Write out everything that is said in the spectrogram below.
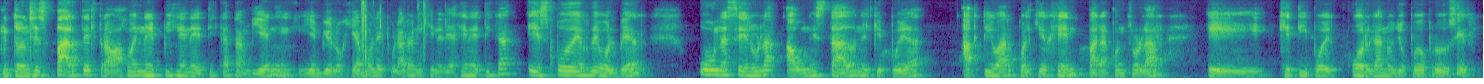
Entonces, parte del trabajo en epigenética también y en biología molecular o en ingeniería genética es poder devolver una célula a un estado en el que pueda activar cualquier gen para controlar eh, qué tipo de órgano yo puedo producir.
